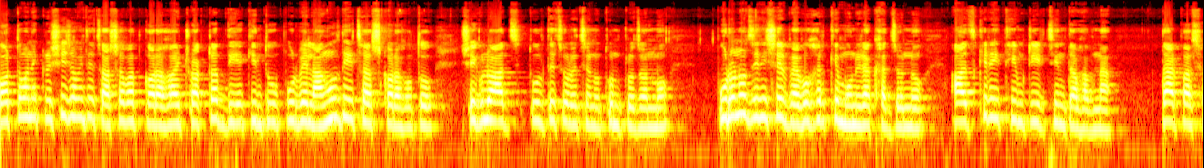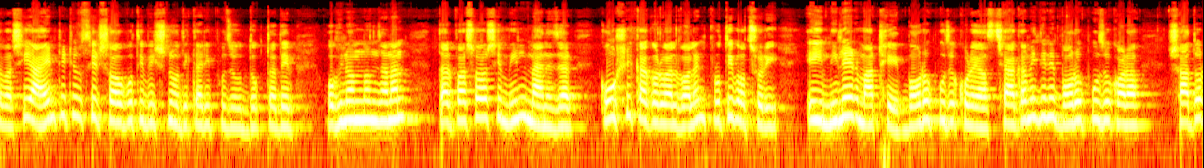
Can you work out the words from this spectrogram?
বর্তমানে কৃষি জমিতে চাষাবাদ করা হয়, ট্রাক্টর দিয়ে কিন্তু পূর্বে লাঙল দিয়ে চাষ করা হতো, সেগুলো আজ তুলতে চলেছে নতুন প্রজন্ম। পুরনো জিনিসের ব্যবহারকে মনে রাখার জন্য আজকের এই থিমটির চিন্তাভাবনা। তার পাশাপাশি আইএনটিটিউসির সভাপতি বিষ্ণু অধিকারী পুজো উদ্যোক্তাদের অভিনন্দন জানান। তার পাশাপাশি মিল ম্যানেজার কৌশিক আগরওয়াল বলেন, প্রতি বছরই এই মিলের মাঠে বড় পুজো করে আসছে। আগামী দিনে বড় পুজো করা সাদর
